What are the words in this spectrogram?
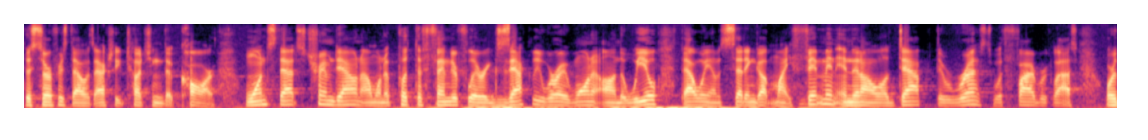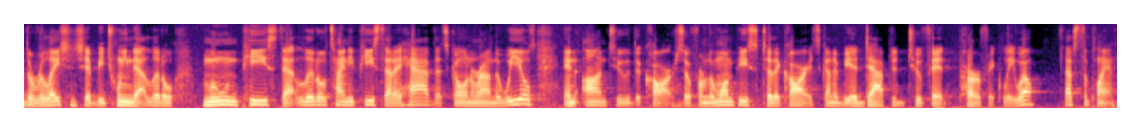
the surface that was actually touching the car. Once that's trimmed down, I want to put the fender flare exactly where I want it on the wheel. That way I'm setting up my fitment, and then I'll adapt the rest with fiberglass, or the relationship between that little moon piece, that little tiny piece that I have that's going around the wheels, and onto the car. So from the one piece to the car, it's going to be adapted to fit perfectly. Well, that's the plan.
